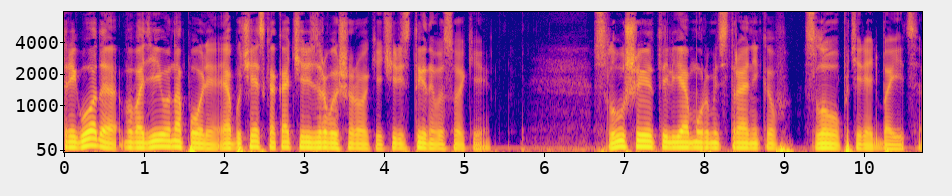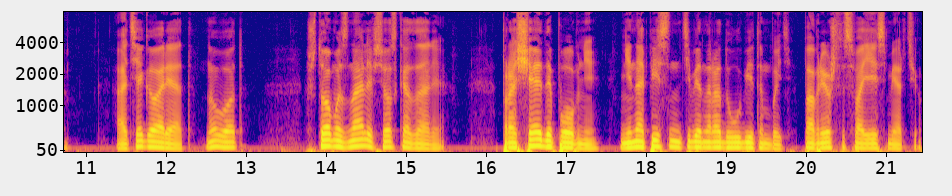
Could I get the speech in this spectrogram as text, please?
три года, выводи его на поле и обучай скакать через рвы широкие, через тыны высокие. Слушает Илья Муромец Странников, слово потерять боится. А те говорят, ну вот, что мы знали, все сказали. Прощай да помни, не написано тебе на роду убитым быть, помрешь ты своей смертью.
